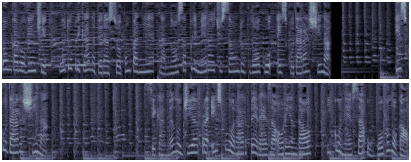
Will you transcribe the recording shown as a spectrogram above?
Bom, caro ouvinte, muito obrigada pela sua companhia na nossa primeira edição do bloco Escutar a China. escutar China. Siga a melodia para explorar Pereza Oriental e conheça o povo local.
